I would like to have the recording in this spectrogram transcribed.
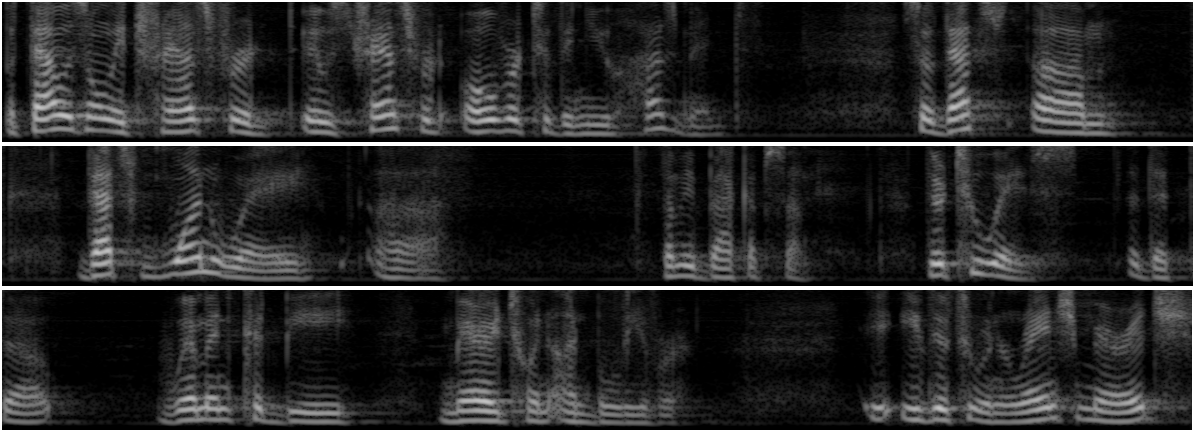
But that was only transferred, it was transferred over to the new husband. So that's, um, that's one way. Uh, let me back up some. There are two ways that uh, women could be married to an unbeliever either through an arranged marriage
